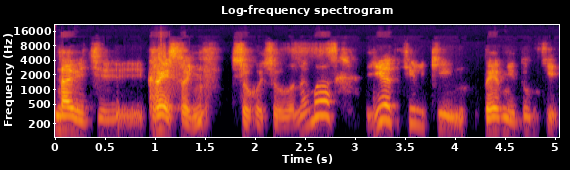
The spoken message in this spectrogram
навіть е, креслень всього цього нема, є тільки певні думки.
